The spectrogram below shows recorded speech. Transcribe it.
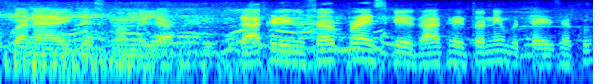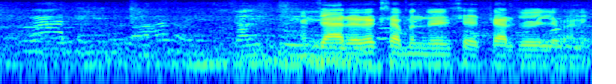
દુકાને આવી જશે મમ્મી રાખડીનું સરપ્રાઈઝ કે રાખડી તો નહીં બતાવી શકું. જ્યારે રક્ષાબંધન છે ત્યારે જોઈ લેવાની.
